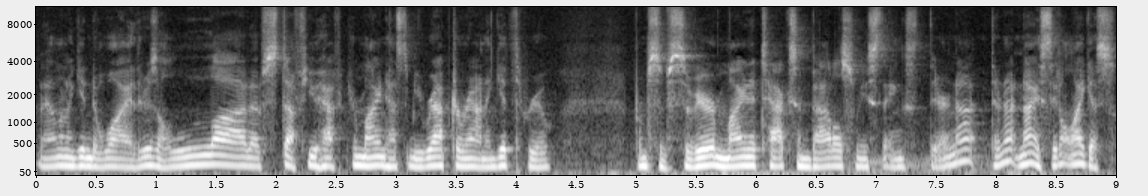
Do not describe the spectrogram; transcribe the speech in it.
And I'm going to get into why. There's a lot of stuff you have. Your mind has to be wrapped around and get through. From some severe mind attacks and battles from these things, they're not they're not nice. They don't like us.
